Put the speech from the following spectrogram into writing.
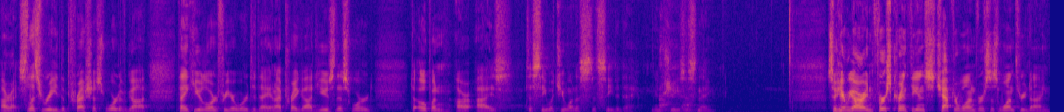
All right, so let's read the precious word of God. Thank you, Lord, for your word today. And I pray, God, use this word to open our eyes to see what you want us to see today. In Jesus' name. So here we are in 1 Corinthians chapter 1, verses 1 through 9.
